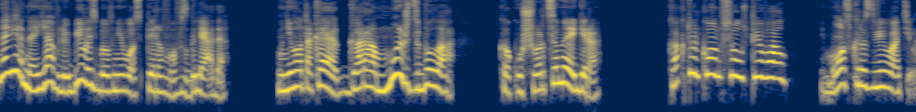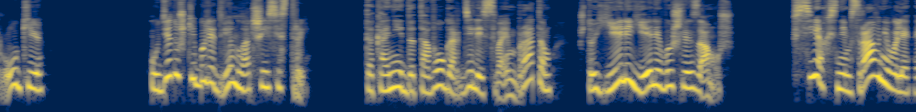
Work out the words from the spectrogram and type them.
наверное, я влюбилась бы в него с первого взгляда. У него такая гора мышц была, как у Шварценеггера. Как только он все успевал, и мозг развивать, и руки. У дедушки были две младшие сестры. Так они до того гордились своим братом, что еле-еле вышли замуж. Всех с ним сравнивали,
